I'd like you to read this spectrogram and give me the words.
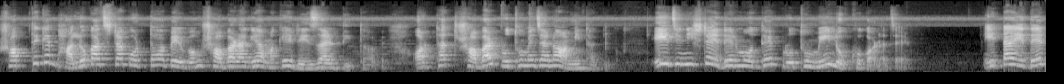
সব থেকে ভালো কাজটা করতে হবে এবং সবার আগে আমাকে রেজাল্ট দিতে হবে। অর্থাৎ সবার প্রথমে যেন আমি থাকি। এই জিনিসটা এদের মধ্যে প্রথমেই লক্ষ্য করা যায়। এটা এদের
